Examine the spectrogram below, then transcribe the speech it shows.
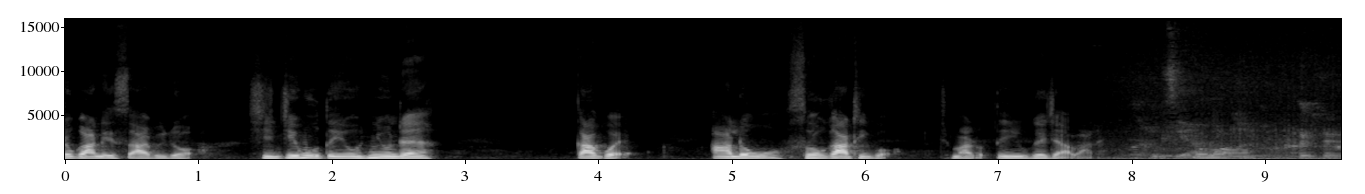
လုတ်ကနေစပြီးတော့ရှင်ကျေးမှုသင်ယူညွှန်တန်းကကွက်အားလုံးကိုဇော်ကထိပေါ့ကျမတို့သင်ယူခဲ့ကြပါတယ်ဒီချင်း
